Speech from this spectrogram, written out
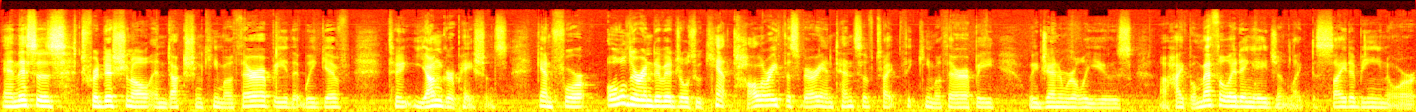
And this is traditional induction chemotherapy that we give to younger patients. Again, for older individuals who can't tolerate this very intensive type chemotherapy, we generally use a hypomethylating agent like decitabine or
